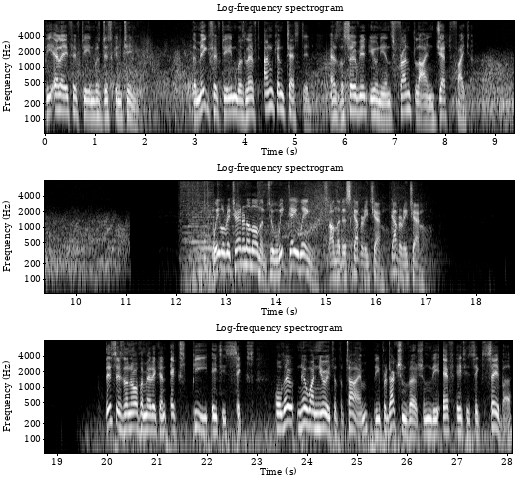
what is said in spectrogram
the LA-15 was discontinued. The MiG-15 was left uncontested as the Soviet Union's frontline jet fighter. We will return in a moment to Weekday Wings on the Discovery Channel. Discovery Channel. This is the North American XP-86. Although no one knew it at the time, the production version, the F-86 Sabre,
